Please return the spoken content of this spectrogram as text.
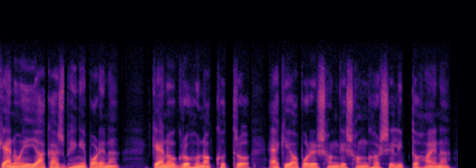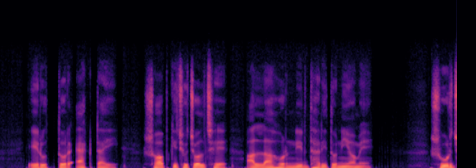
কেন এই আকাশ ভেঙে পড়ে না? কেন গ্রহ নক্ষত্র একে অপরের সঙ্গে সংঘর্ষে লিপ্ত হয় না? এর উত্তর একটাই সব কিছু চলছে আল্লাহর নির্ধারিত নিয়মে। সূর্য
